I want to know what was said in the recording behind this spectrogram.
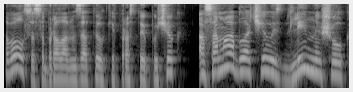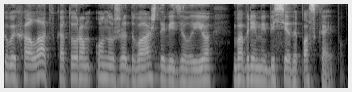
волосы собрала на затылке в простой пучок а сама облачилась в длинный шелковый халат, в котором он уже дважды видел ее во время беседы по скайпу.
